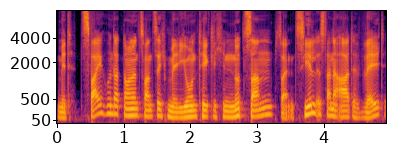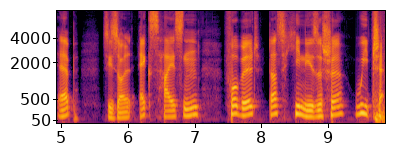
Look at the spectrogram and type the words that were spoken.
mit 229 Millionen täglichen Nutzern. Sein Ziel ist eine Art Welt-App. Sie soll X heißen. Vorbild das chinesische WeChat.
